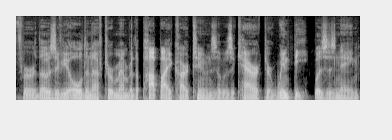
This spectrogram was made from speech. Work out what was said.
for those of you old enough to remember the Popeye cartoons. There was a character, Wimpy was his name,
